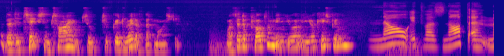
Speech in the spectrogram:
that it takes some time to, to get rid of that moisture. Was that a problem in your in your case building? No, it was not, and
